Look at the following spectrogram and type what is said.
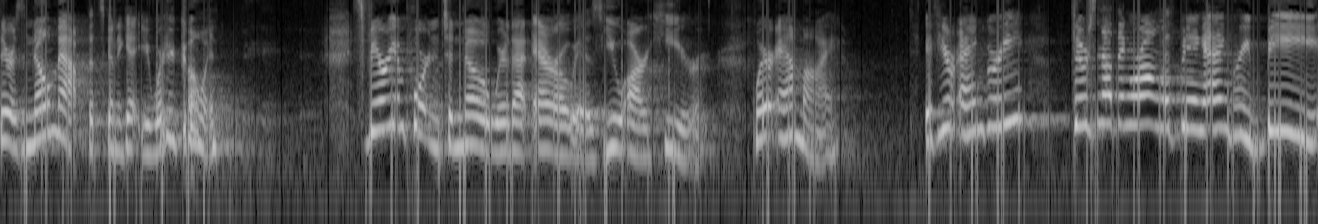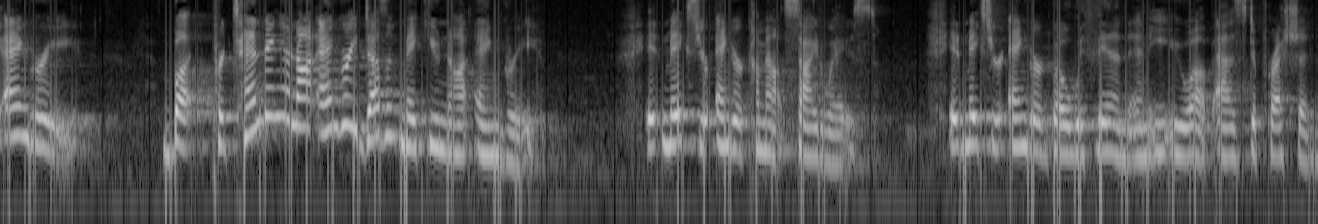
there is no map that's going to get you where you're going. It's very important to know where that arrow is. You are here. Where am I? If you're angry, there's nothing wrong with being angry. Be angry. But pretending you're not angry doesn't make you not angry. It makes your anger come out sideways. It makes your anger go within and eat you up as depression,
